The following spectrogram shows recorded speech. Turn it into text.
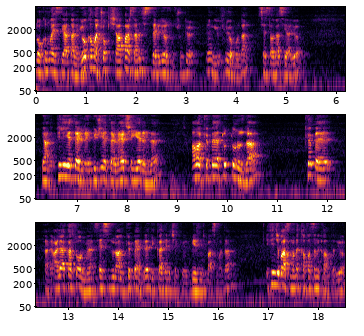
dokunma hissiyatı hani yok ama çok şey yaparsanız hissedebiliyorsunuz. Çünkü dediğim gibi üflüyor buradan. Ses dalgası yayıyor. Yani pili yeterli, gücü yeterli, her şey yerinde. Ama köpeğe tuttuğunuzda köpeğe hani alakası olmayan sessiz duran köpeğin bile dikkatini çekiyor birinci basmada. İkinci basmada kafasını kaldırıyor.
